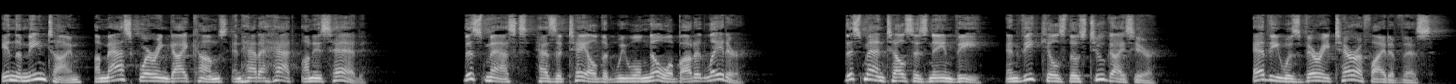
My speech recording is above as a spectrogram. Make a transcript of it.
In the meantime, a mask-wearing guy comes and had a hat on his head. This mask has a tale that we will know about it later. This man tells his name V, and V kills those two guys here. Evie was very terrified of this.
